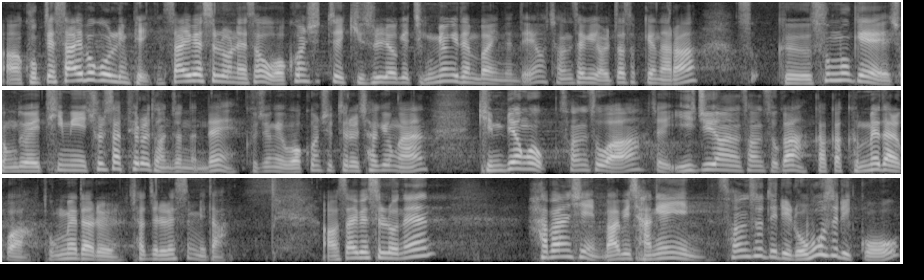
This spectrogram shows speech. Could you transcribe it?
어, 국제 사이버그 올림픽 사이베슬론에서 워컨슈트의 기술력이 증명이 된 바 있는데요. 전 세계 15개 나라 수, 그 20개 정도의 팀이 출사표를 던졌는데 그중에 워컨슈트를 착용한 김병욱 선수와 저 이주연 선수가 각각 금메달과 동메달을 차지를 했습니다. 어, 사이베슬론은 하반신 마비 장애인 선수들이 로봇을 입고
